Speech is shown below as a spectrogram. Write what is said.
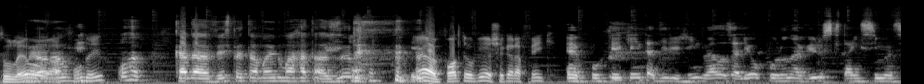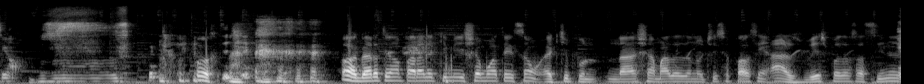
Tu leu Não, a não. fundo aí? Porra, cada vespa é tamanho de uma ratazana. É, a foto eu vi, eu achei que era fake. É porque quem tá dirigindo elas ali é o coronavírus que tá em cima assim, ó. Pô. Ó, agora tem uma parada que me chamou a atenção. É que, tipo, na chamada da notícia fala assim: ah, as vespas assassinas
